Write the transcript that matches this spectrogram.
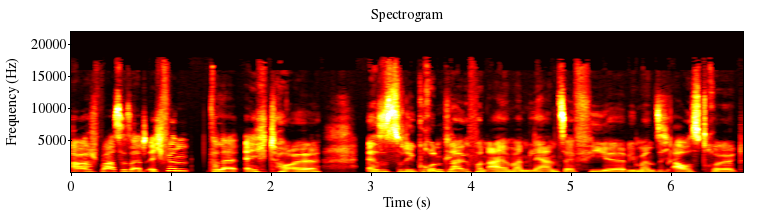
Aber Spaß beiseite, ich finde Ballett echt toll. Es ist so die Grundlage von allem, man lernt sehr viel, wie man sich ausdrückt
